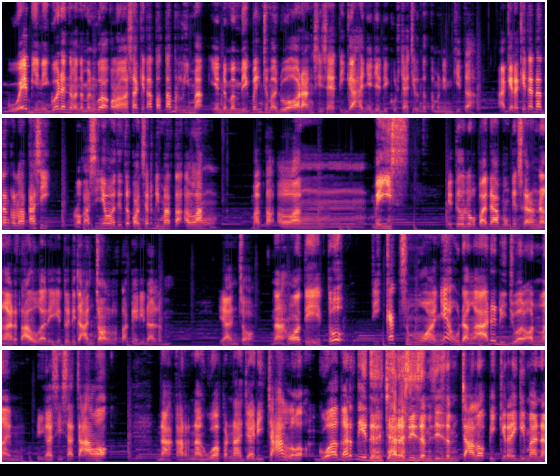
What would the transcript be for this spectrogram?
Gue, bini gue, dan teman-teman gue, kalau nggak salah kita total berlima. Yang demen Big Bang cuma dua orang, sisanya tiga hanya jadi kurcaci untuk temenin kita. Akhirnya kita datang ke lokasi. Lokasinya waktu itu konser di Mata Elang. Mata Elang Meis. Itu lo pada mungkin sekarang udah nggak ada tahu kali. Itu di Ancol letaknya di dalam. Di Ancol. Nah waktu itu tiket semuanya udah nggak ada dijual online. Tinggal sisa calo. Nah karena gua pernah jadi calo, gua ngerti tuh cara sistem-sistem calo pikirnya gimana.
